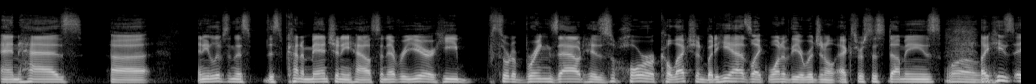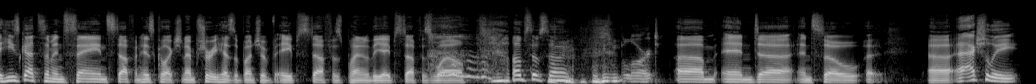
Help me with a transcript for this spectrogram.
and has uh, and he lives in this this kind of mansiony house and every year he sort of brings out his horror collection but he has like one of the original exorcist dummies Whoa. like he's he's got some insane stuff in his collection i'm sure he has a bunch of ape stuff as planet of the ape stuff as well i'm so sorry blort. um and uh and so uh, uh actually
